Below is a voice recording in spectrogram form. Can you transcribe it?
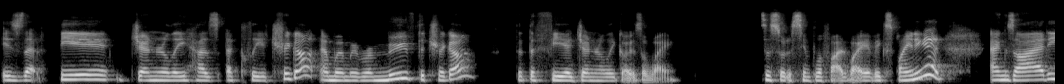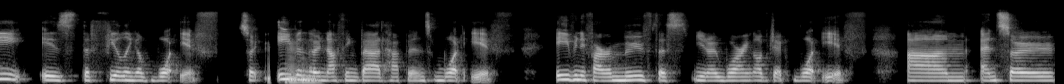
is that fear generally has a clear trigger. And when we remove the trigger, that the fear generally goes away. it's a sort of simplified way of explaining it. Anxiety is the feeling of what if. So even mm. though nothing bad happens, what if? Even if I remove this, you know, worrying object, what if? Um, and so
